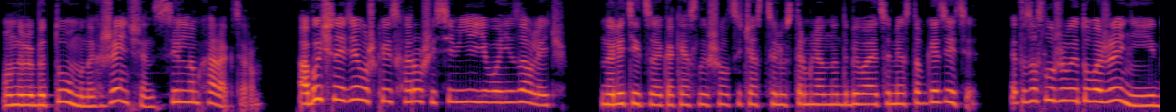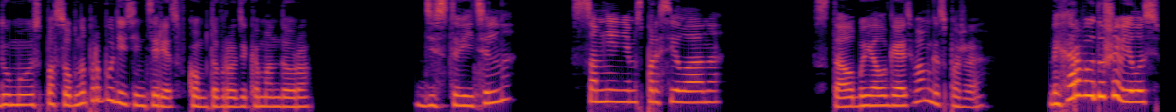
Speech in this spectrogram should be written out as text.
Он любит умных женщин с сильным характером. Обычной девушкой из хорошей семьи его не завлечь. Но Летиция, как я слышал, сейчас целеустремленно добивается места в газете. Это заслуживает уважения и, думаю, способно пробудить интерес в ком-то вроде командора. «Действительно?» — с сомнением спросила она. «Стал бы я лгать вам, госпожа?» Бихар воодушевилась.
